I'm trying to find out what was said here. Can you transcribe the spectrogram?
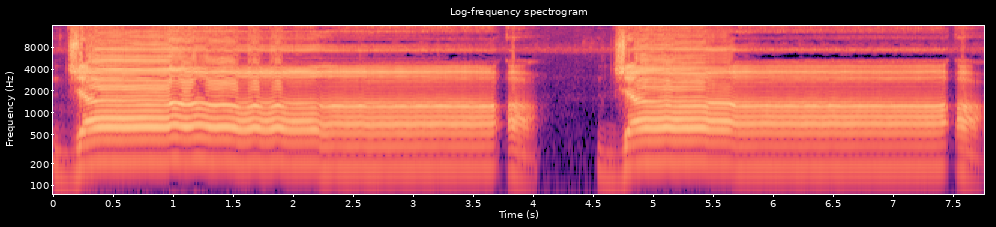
যা, আ যা, আ,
